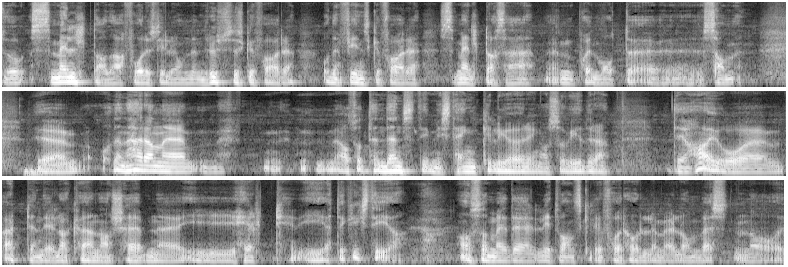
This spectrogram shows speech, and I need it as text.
så smelta da forestillingen om den russiske fare og den finske fare smelta seg eh, på en måte eh, sammen. Og den her altså tendens til mistenkeliggjøring osv. Det har jo eh, vært en del av kvenas skjebne i, helt i etterkrigstida. Altså med det litt vanskelige forholdet mellom Vesten og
